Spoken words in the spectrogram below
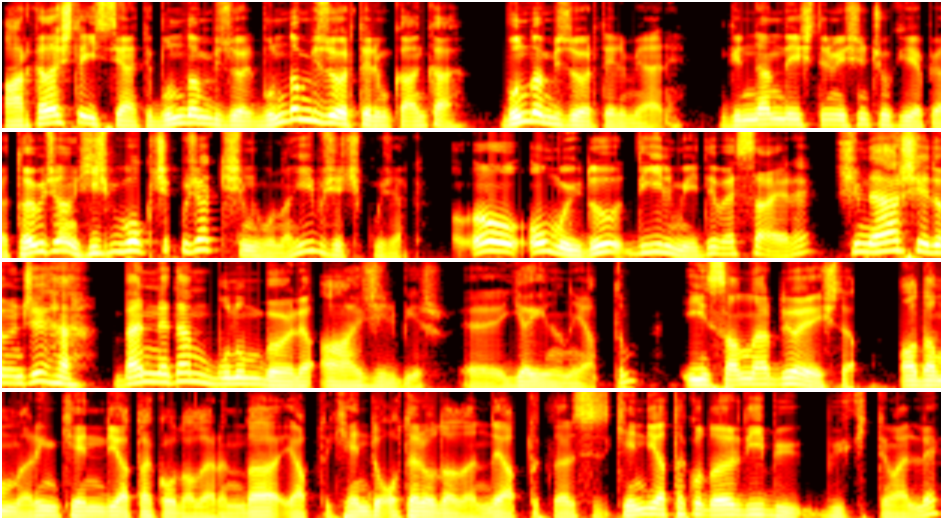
Arkadaş da isyan etti. Bunu da mı biz öğretelim? Bunu da mı biz öğretelim kanka? Bunu da mı biz öğretelim yani? Gündem değiştirme işini çok iyi yapıyor. Tabii canım hiçbir bok çıkmayacak ki şimdi buna. Hiçbir şey çıkmayacak. O, o muydu, değil miydi vesaire. Şimdi her şeyden önce heh, ben neden bunun böyle acil bir e, yayınını yaptım? İnsanlar diyor ya işte adamların kendi yatak odalarında yaptı, kendi otel odalarında yaptıkları siz kendi yatak odaları değil büyük, büyük ihtimalle.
